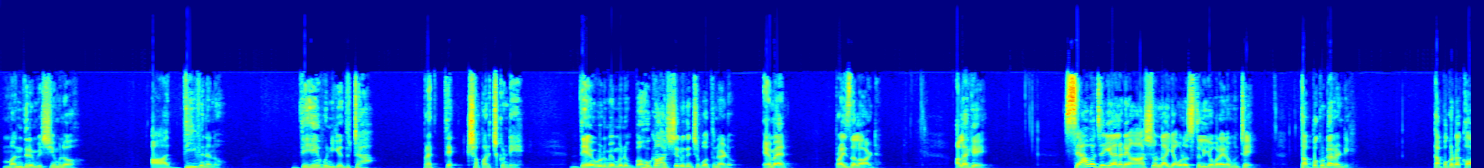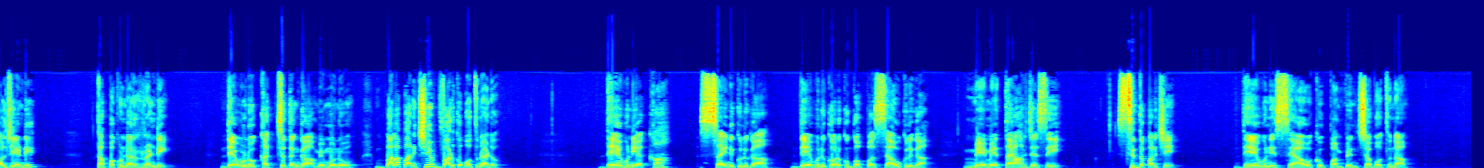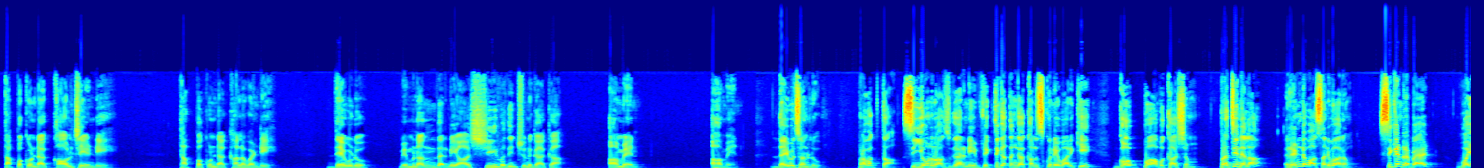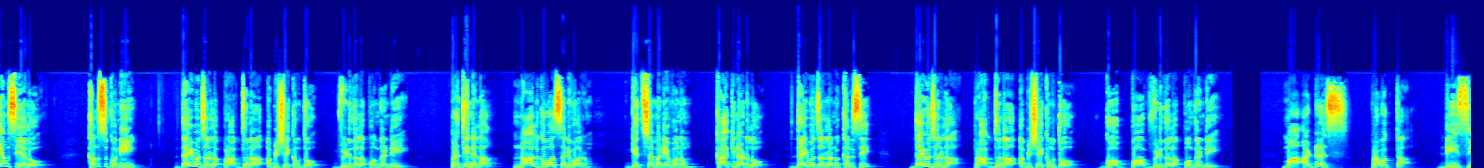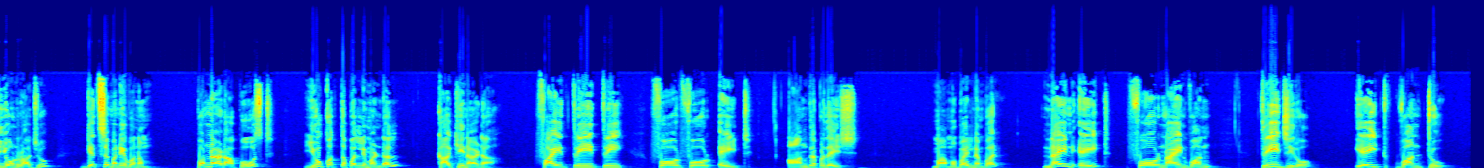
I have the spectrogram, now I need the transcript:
మందిరం విషయంలో ఆ దీవెనను దేవుని ఎదుట ప్రత్యక్షపరచుకోండి దేవుడు మిమ్మల్ని బహుగా ఆశీర్వదించబోతున్నాడు. ఏమేన్ ప్రైజ్ ద లార్డ్ అలాగే సేవ చేయాలనే ఆశ ఉన్న యవనస్తులు ఎవరైనా ఉంటే తప్పకుండా రండి. తప్పకుండా కాల్ చేయండి. తప్పకుండా రండి. దేవుడు ఖచ్చితంగా మిమ్మను బలపరిచి వాడుకోబోతున్నాడు. దేవుని యొక్క సైనికులుగా దేవుని కొరకు గొప్ప సేవకులుగా మేమే తయారు చేసి సిద్ధపరిచి దేవుని సేవకు పంపించబోతున్నాం. తప్పకుండా కాల్ చేయండి. తప్పకుండా కలవండి. దేవుడు మిమ్మల్ని ఆశీర్వదించునుగాక. ఆమెన్. ఆమెన్. దైవజనులు ప్రవక్త సియోను రాజు గారిని వ్యక్తిగతంగా కలుసుకునే వారికి గొప్ప అవకాశం. ప్రతి నెల రెండవ శనివారం సికింద్రాబాద్ వైఎంసీఏలో కలుసుకొని దైవజనుల ప్రార్థన అభిషేకంతో విడుదల పొందండి. ప్రతి నెల నాలుగవ శనివారం గెచ్చమనే వనం కాకినాడలో దైవజనులను కలిసి దైవజనుల ప్రార్థన అభిషేకంతో గొప్ప విడుదల పొందండి. మా అడ్రస్ ప్రవక్త డి సియోను రాజు గెత్సెమనే వనం Ponnada post you Kothapalli mandal Kakinada five three three four four eight Andhra Pradesh. మా mobile number nine eight four nine one three zero eight one two.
